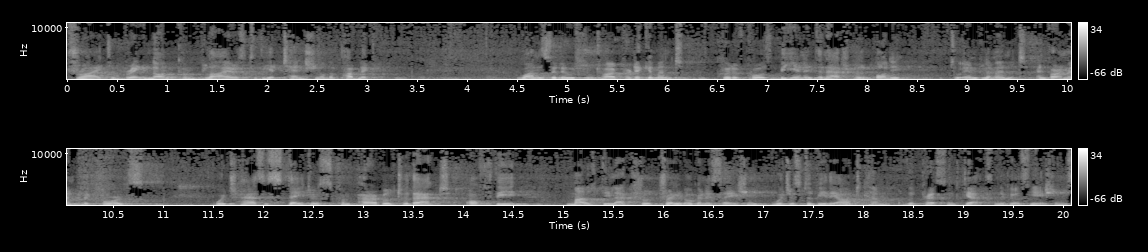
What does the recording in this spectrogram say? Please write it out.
try to bring non compliers to the attention of the public. One solution to our predicament could, of course, be an international body to implement environmental accords, which has a status comparable to that of the multilateral trade organization, which is to be the outcome of the present GATT negotiations.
